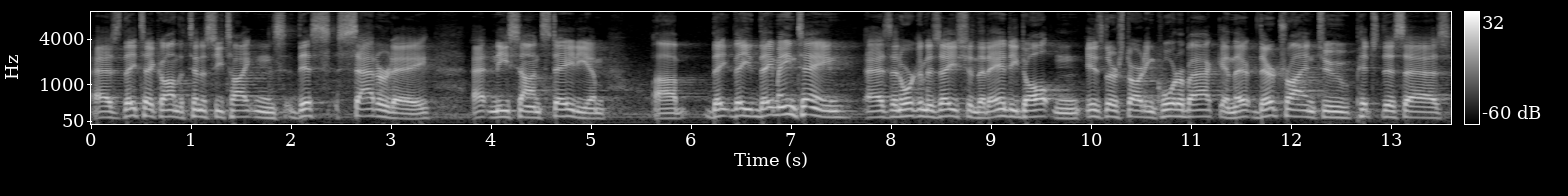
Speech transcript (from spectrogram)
as they take on the Tennessee Titans this Saturday at Nissan Stadium. Uh, they, they, they maintain as an organization that Andy Dalton is their starting quarterback, and they're, they're trying to pitch this as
